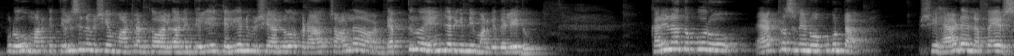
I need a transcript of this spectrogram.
ఇప్పుడు మనకి తెలిసిన విషయం మాట్లాడుకోవాలి కానీ తెలియ తెలియని విషయాలు అక్కడ చాలా డెప్త్లో ఏం జరిగింది మనకు తెలియదు కరీనా కపూర్ యాక్ట్రెస్ నేను ఒప్పుకుంటా. షీ హ్యాడ్ అన్ అఫైర్స్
